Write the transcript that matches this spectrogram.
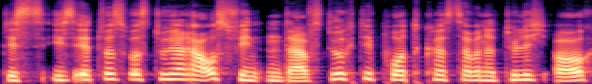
das ist etwas, was du herausfinden darfst durch die Podcasts, aber natürlich auch,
